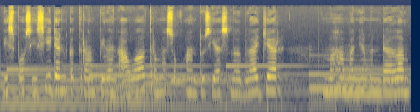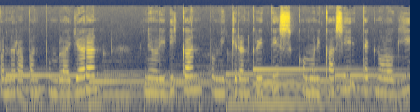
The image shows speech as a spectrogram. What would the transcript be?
Disposisi dan keterampilan awal termasuk antusiasme belajar, pemahaman yang mendalam penerapan pembelajaran, penyelidikan, pemikiran kritis, komunikasi, teknologi,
